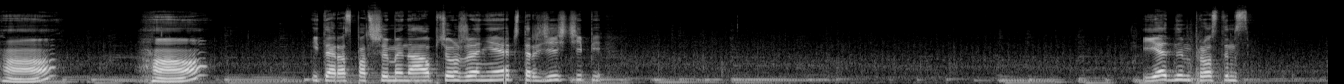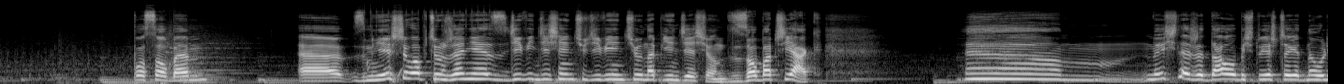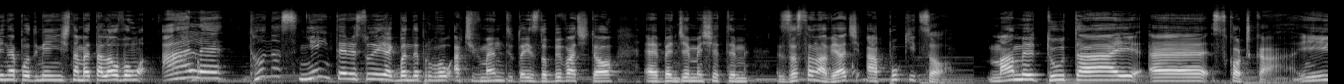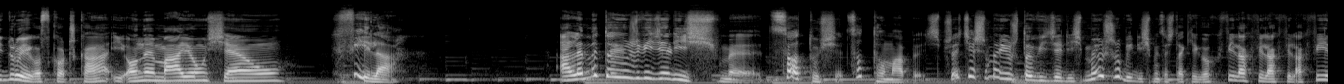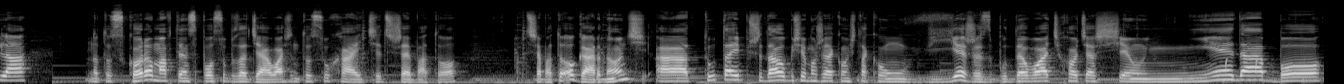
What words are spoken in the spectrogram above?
Ha? Ha? I teraz patrzymy na obciążenie 45. jednym prostym sposobem e, zmniejszył obciążenie z 99 na 50. Zobacz jak. Myślę, że dałoby się tu jeszcze jedną linę podmienić na metalową, ale to nas nie interesuje. Jak będę próbował achievementy tutaj zdobywać, to e, będziemy się tym zastanawiać. A póki co. Mamy tutaj e, skoczka i drugiego skoczka i one mają się... Chwila. Ale my to już widzieliśmy. Co tu się, co to ma być? Przecież my już to widzieliśmy, już robiliśmy coś takiego. Chwila, chwila, chwila, chwila. No to skoro ma w ten sposób zadziałać, no to słuchajcie, trzeba to... Trzeba to ogarnąć, a tutaj przydałoby się może jakąś taką wieżę zbudować, chociaż się nie da, bo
